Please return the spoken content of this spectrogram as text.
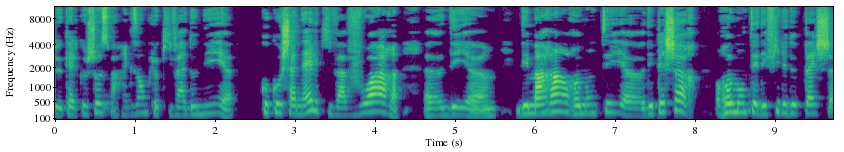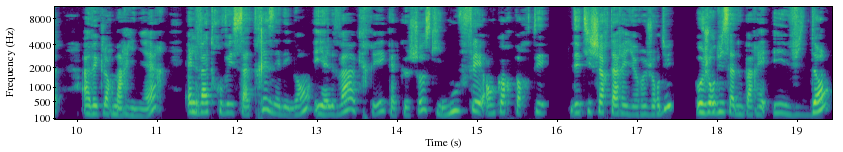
euh, quelque chose par exemple qui va donner euh, Coco Chanel qui va voir des, des marins remonter, des pêcheurs remonter des filets de pêche avec leur marinière, elle va trouver ça très élégant et elle va créer quelque chose qui nous fait encore porter des t-shirts à rayures aujourd'hui. Aujourd'hui, ça nous paraît évident.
